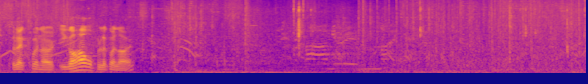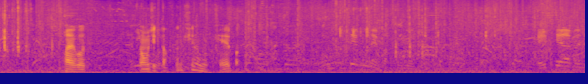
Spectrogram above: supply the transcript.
너무 블랙홀 나올. 이거 하고 블랙홀 나올. 아 이거 경직 딱 끊기는 거 개봐 소수 때문에 바꾸면 벨트하면은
